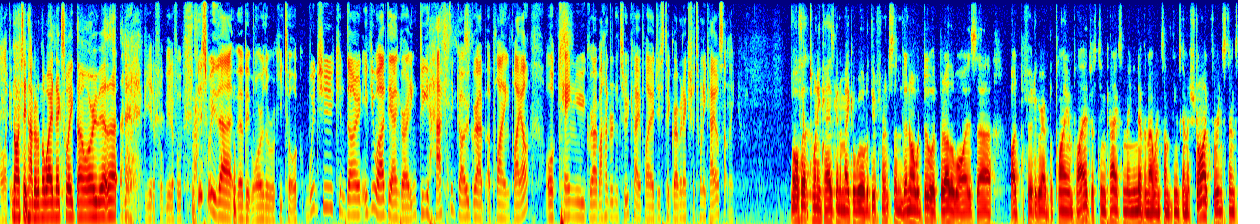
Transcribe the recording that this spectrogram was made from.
Like 1900 on the way next week. Don't worry about that. beautiful, beautiful. Just with uh, a bit more of the rookie talk, would you condone if you are downgrading? Do you have to go grab a playing player, or can you grab a 102k player just to grab an extra 20k or something? Well, if that 20k is going to make a world of difference, then, then I would do it. But otherwise, uh, I'd prefer to grab the play and player just in case. I mean, you never know when something's going to strike. For instance,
